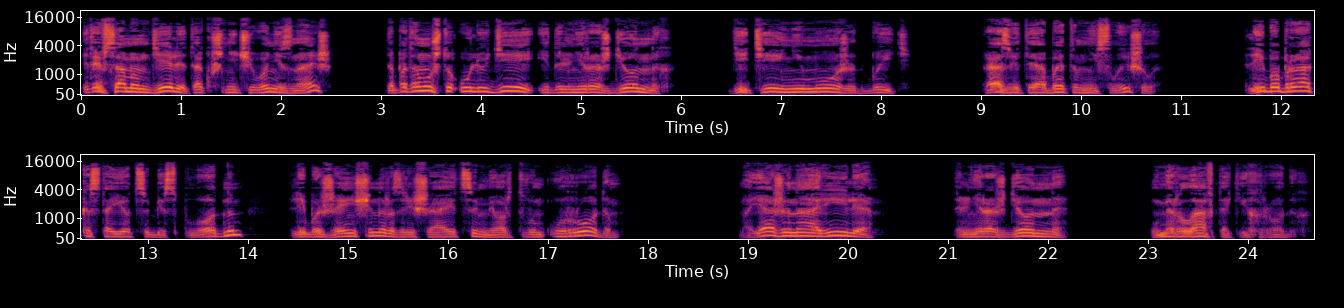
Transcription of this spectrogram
И ты в самом деле так уж ничего не знаешь? Да потому что у людей и дальнерожденных детей не может быть. Разве ты об этом не слышала? Либо брак остается бесплодным, либо женщина разрешается мертвым уродом. Моя жена Арилия, дальнерожденная, умерла в таких родах.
